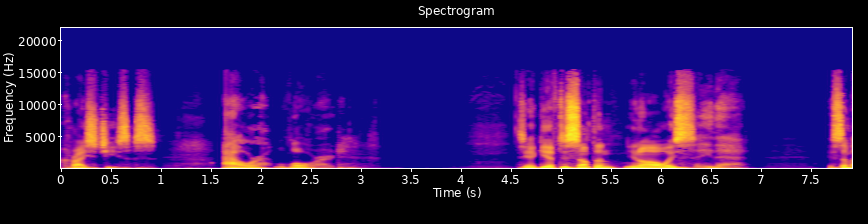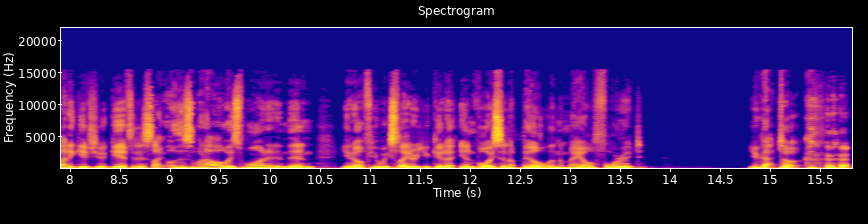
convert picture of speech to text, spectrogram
Christ Jesus, our Lord. See, a gift is something, you know, I always say that. If somebody gives you a gift and it's like, oh, this is what I always wanted, and then, you know, a few weeks later you get an invoice and a bill in the mail for it, you got took.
